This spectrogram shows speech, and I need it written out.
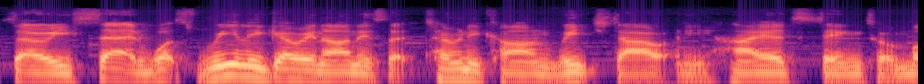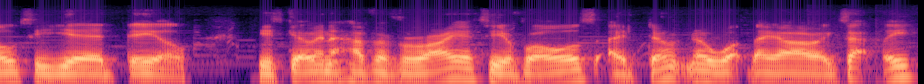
So he said, What's really going on is that Tony Khan reached out and he hired Sting to a multi year deal. He's going to have a variety of roles. I don't know what they are exactly,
